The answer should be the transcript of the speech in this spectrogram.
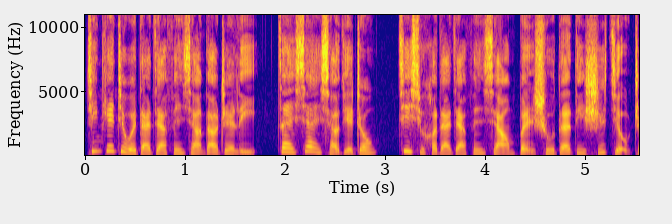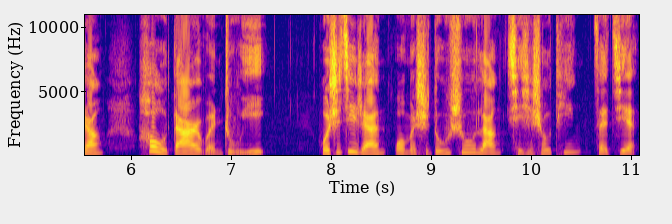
今天就为大家分享到这里，在下一小节中继续和大家分享本书的第十九章后达尔文主义。我是既然，我们是读书郎，谢谢收听，再见。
